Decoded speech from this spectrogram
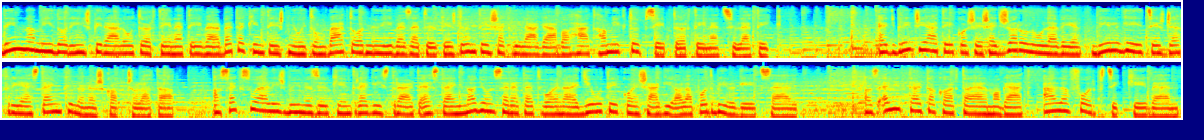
Dinna Midor inspiráló történetével betekintést nyújtunk bátor női vezetők és döntések világába, hát ha még több szép történet születik. Egy bridge játékos és egy zsaroló levél, Bill Gates és Jeffrey Epstein különös kapcsolata. A szexuális bűnözőként regisztrált Epstein nagyon szeretett volna egy jótékonysági alapot Bill Gates-el. Az elittel takarta el magát, áll a Forbes cikkében.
